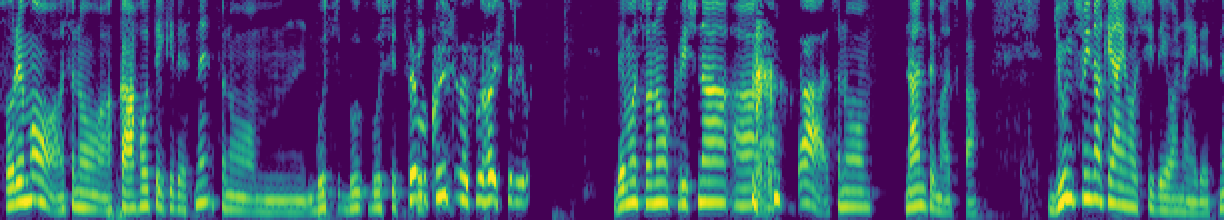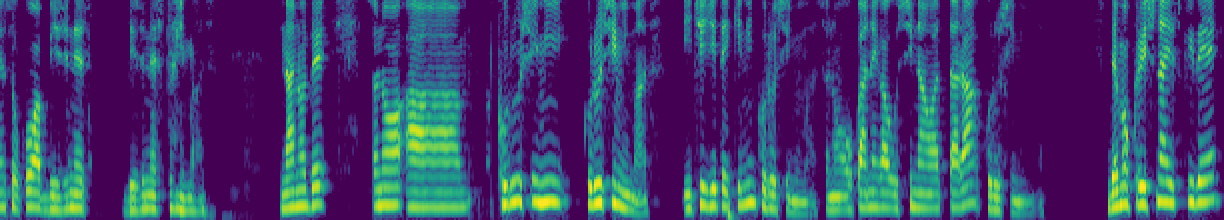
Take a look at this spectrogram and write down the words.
それも、その、過保的ですね。その、うん物物物質的でも、クリスチャン崇拝してるよ。でも、そのクリュナあが、その、何 と言いますか、純粋な気配欲しいではないですね。そこはビジネス、ビジネスと言います。なので、その、あ苦しみ、苦しみます。一時的に苦しみます。そのお金が失わったら苦しみます。でも、クリュナ意識で、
